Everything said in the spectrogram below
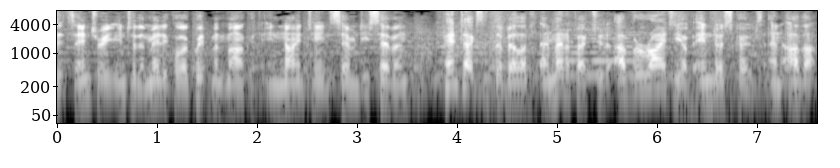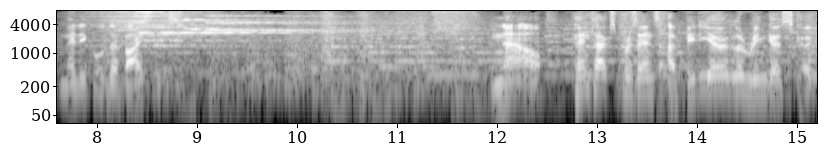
its entry into the medical equipment market in 1977, Pentax has developed and manufactured a variety of endoscopes and other medical devices. Now, Pentax presents a video laryngoscope,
